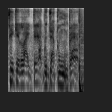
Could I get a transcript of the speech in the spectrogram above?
Take it like that with that boom back.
